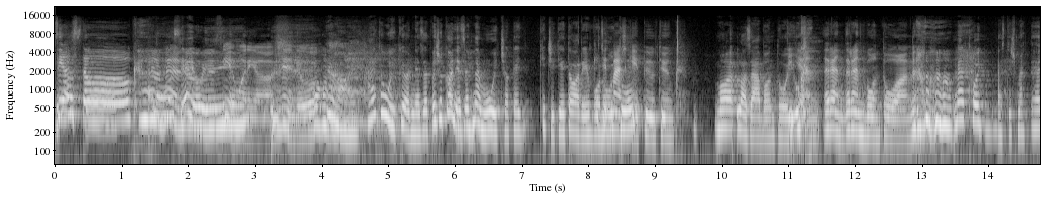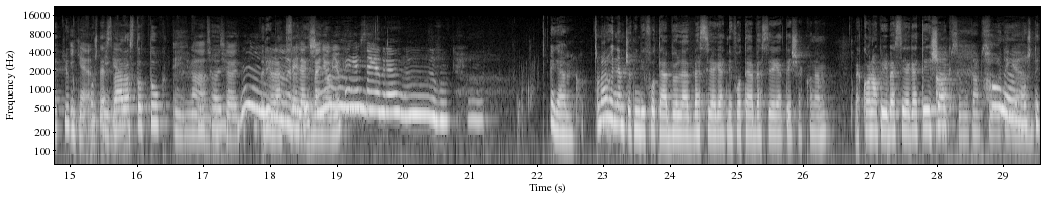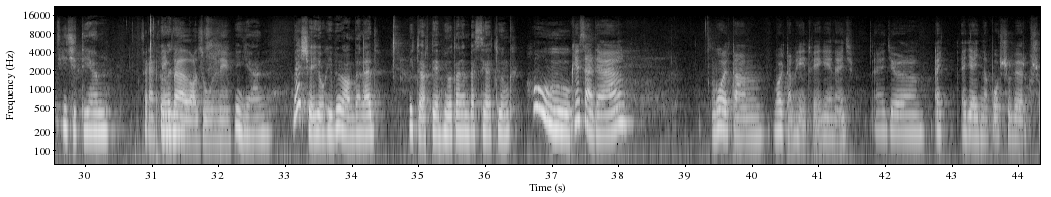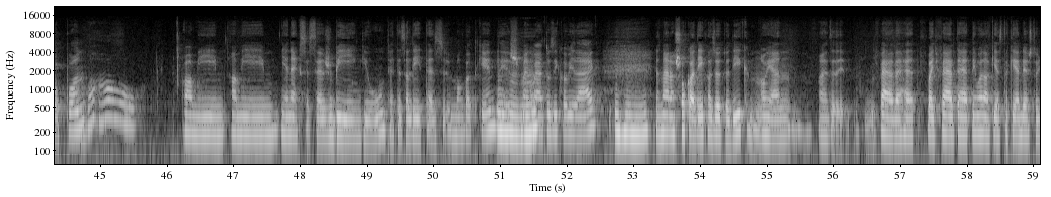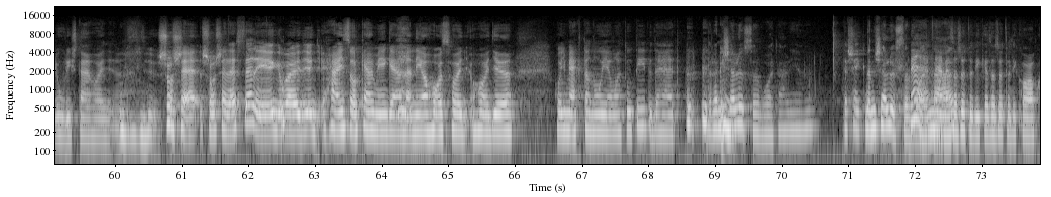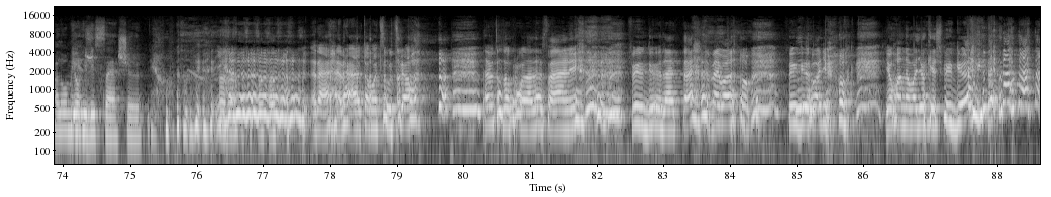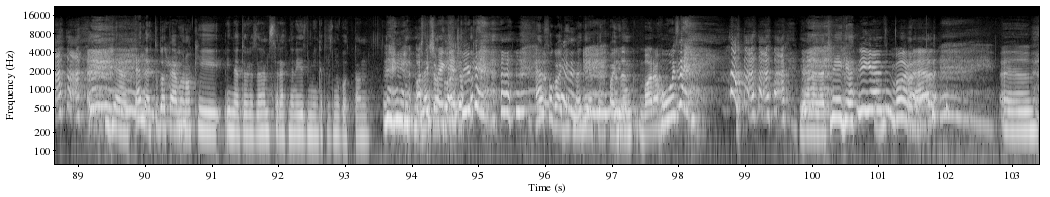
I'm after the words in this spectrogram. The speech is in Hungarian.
Sziasztok! Hello, szia Jói! Szia Maria! Hello! Jaj, hát új környezet, és a környezet nem új, csak egy kicsikét arrébb Kicsit vonultunk. másképp ültünk. Ma lazában toljuk. Igen, rend, rendbontóan. Mert hogy ezt is megtehetjük. Igen, Most ezt igen. választottuk. Így van, Úgyhogy, úgyhogy mm, relax. relaxben nyomjuk. Egészségedre! Igen. Már hogy nem csak mindig fotelből lehet beszélgetni, fotelbeszélgetések, hanem meg kanapébeszélgetések. Abszolút, abszolút, hanem igen. most egy kicsit ilyen, Szeretnénk Földi. belazulni. igen. Mesélj, jó mi van veled? Mi történt, mióta nem beszéltünk? Hú, képzeld el, voltam, voltam hétvégén egy, egy, egy, egy egynapos workshopon, Wow! ami, ami ilyen access being you, tehát ez a létező magadként, uh-huh. és megváltozik a világ. Uh-huh. Ez már a sokadik, az ötödik, olyan hát felvehet, vagy feltehetné valaki ezt a kérdést, hogy úristen, hogy sose, sose lesz elég, vagy hányszor kell még elmenni ahhoz, hogy, hogy, hogy megtanuljam a tutit, de hát De nem is először voltál ilyen. Tessék, Nem is először nem, voltál. nem, ez az ötödik, ez az ötödik alkalom. Jóhi és- visszaeső. Rá, ráálltam a cuccra. Nem tudok róla leszállni. Függő lettem. Bevallom, függő vagyok. Johanna vagyok és függő. Igen, ennek tudatában, aki innentől kezdve nem szeretne nézni minket, az nyugodtan Azt is megértjük. elfogadjuk, megértők vagyunk. Bara húz. Jelenet vége. Igen, bara el. Öm,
